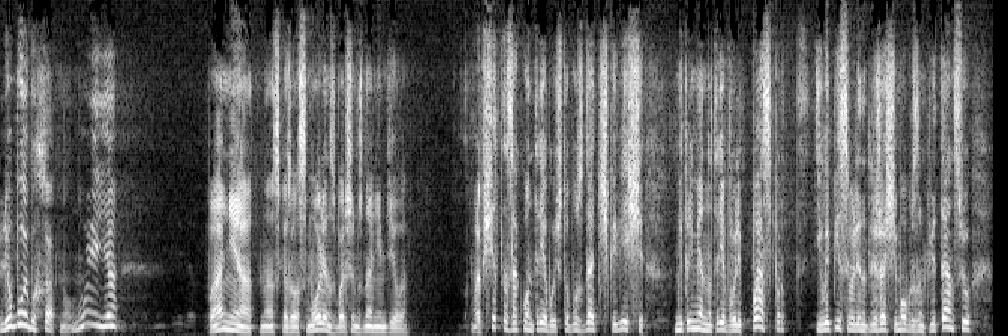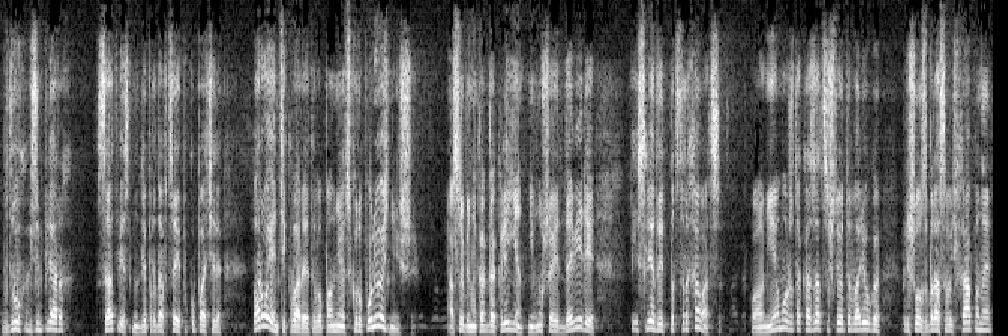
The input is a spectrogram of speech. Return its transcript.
Любой бы хапнул. Ну и я... Понятно, сказал Смолин с большим знанием дела. Вообще-то закон требует, чтобы у сдатчика вещи непременно требовали паспорт и выписывали надлежащим образом квитанцию в двух экземплярах, соответственно, для продавца и покупателя – Порой антиквары это выполняют скрупулезнейше, особенно когда клиент не внушает доверия и следует подстраховаться. Вполне может оказаться, что это ворюга пришел сбрасывать хапаны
